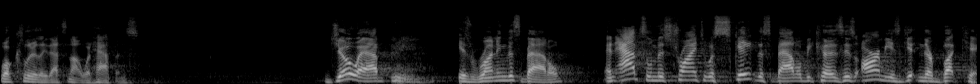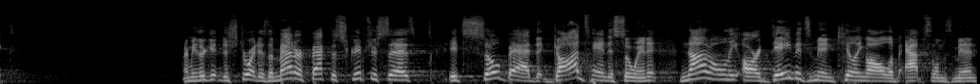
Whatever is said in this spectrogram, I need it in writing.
Well, clearly that's not what happens. Joab is running this battle. And Absalom is trying to escape this battle because his army is getting their butt kicked. I mean, they're getting destroyed. As a matter of fact, the scripture says it's so bad that God's hand is so in it. Not only are David's men killing all of Absalom's men,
